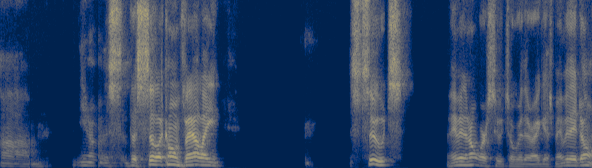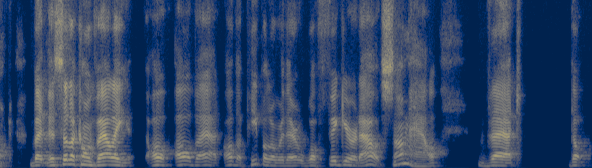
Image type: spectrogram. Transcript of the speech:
um, you know the Silicon Valley suits. Maybe they don't wear suits over there. I guess maybe they don't. But the Silicon Valley, all all that, all the people over there will figure it out somehow that the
